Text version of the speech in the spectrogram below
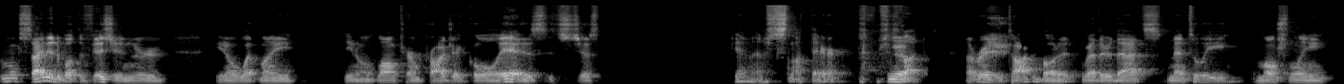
i'm excited about the vision or you know what my you know long-term project goal is it's just yeah, man, it's just not there. just yeah. not, not ready to talk about it, whether that's mentally, emotionally,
